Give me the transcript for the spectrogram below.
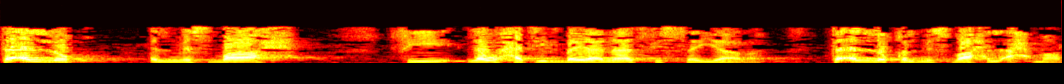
تألق المصباح في لوحة البيانات في السيارة. تألق المصباح الأحمر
